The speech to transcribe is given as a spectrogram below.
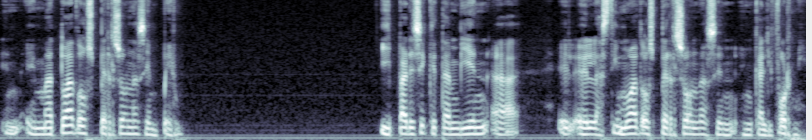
em, em, mató a dos personas en Perú. Y parece que también ah, lastimó a dos personas en, California.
